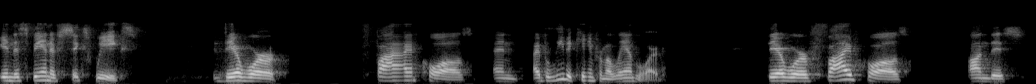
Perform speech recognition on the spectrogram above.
in the span of 6 weeks there were five calls and I believe it came from a landlord. There were five calls on this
